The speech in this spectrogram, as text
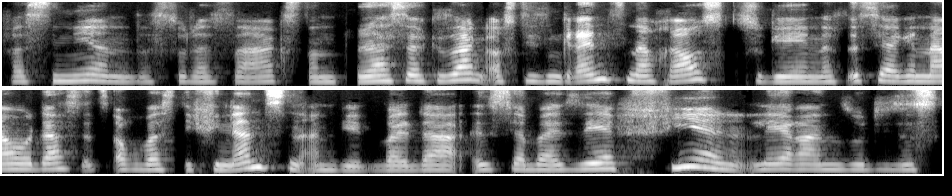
faszinierend, dass du das sagst. Und du hast ja gesagt, aus diesen Grenzen auch rauszugehen, das ist ja genau das, jetzt auch was die Finanzen angeht, weil da ist ja bei sehr vielen Lehrern so dieses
